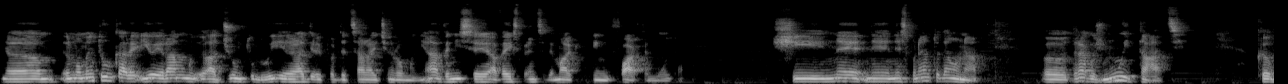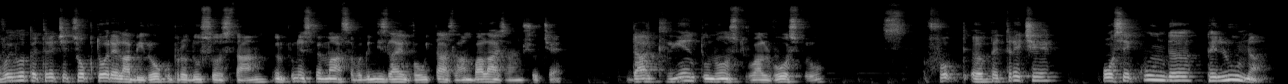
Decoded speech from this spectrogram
uh, în momentul în care eu eram adjunctul lui, era director de țară aici în România, venise, avea experiență de marketing foarte multă. Și ne, ne, ne spunea întotdeauna, uh, Dragoș, nu uitați că voi vă petreceți 8 ore la birou cu produsul ăsta, îl puneți pe masă, vă gândiți la el, vă uitați la ambalaj, la nu știu ce, dar clientul nostru, al vostru, ă, petrece o secundă pe lună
